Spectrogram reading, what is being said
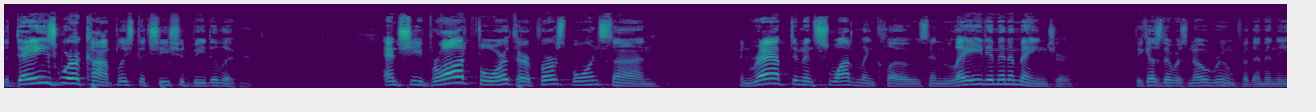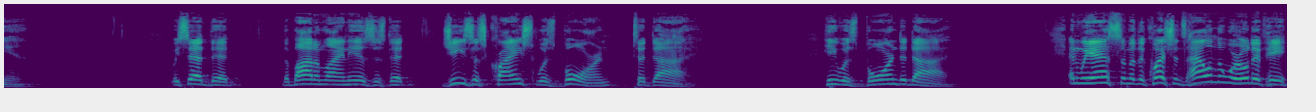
the days were accomplished that she should be delivered. And she brought forth her firstborn son and wrapped him in swaddling clothes and laid him in a manger because there was no room for them in the inn. We said that the bottom line is, is that Jesus Christ was born to die. He was born to die. And we asked some of the questions how in the world, if he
